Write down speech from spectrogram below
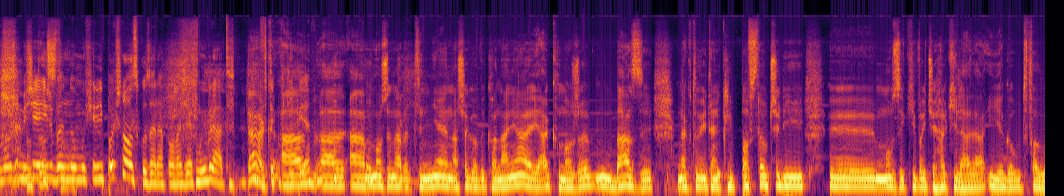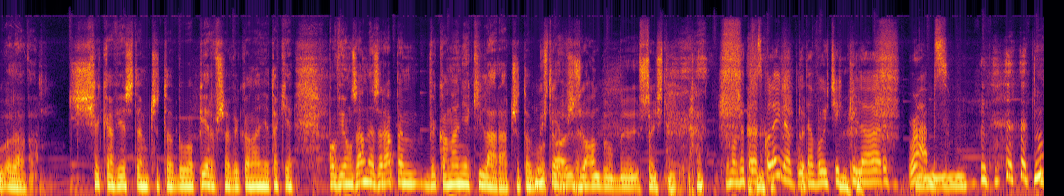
Może myśleli, że będą musieli po śląsku zarapować, jak mój brat w Tak, tym a, a, a może nawet nie naszego wykonania, jak może bazy, na której ten klip powstał, czyli y, muzyki Wojciecha Kilara i jego utworu Orawa. Ciekaw jestem, czy to było pierwsze wykonanie takie powiązane z rapem wykonanie Kilara. Czy to było Myślę, pierwsze? że on byłby szczęśliwy. Może teraz kolejna płyta, Wojciech Pilar Raps. No,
